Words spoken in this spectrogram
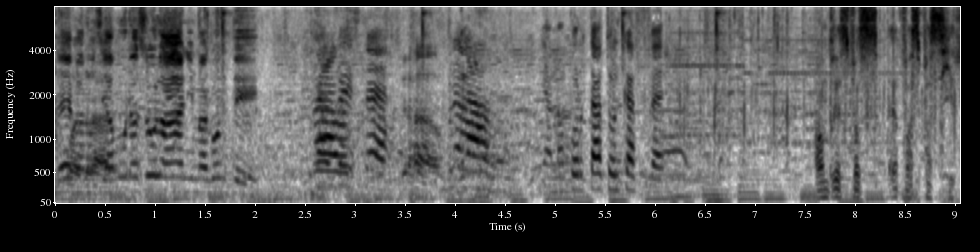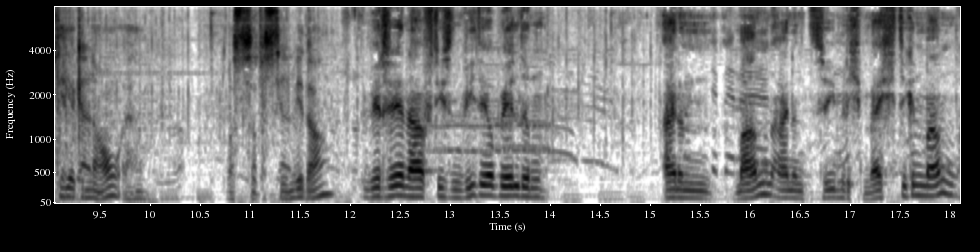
Stefano, siamo una sola anima con te. Ciao Ste. Ciao. Bravo. Mi hanno portato il caffè. Andres, was, äh, was passiert hier genau? Was, was sehen wir da? Wir sehen auf diesen Videobildern einen Mann, einen ziemlich mächtigen Mann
